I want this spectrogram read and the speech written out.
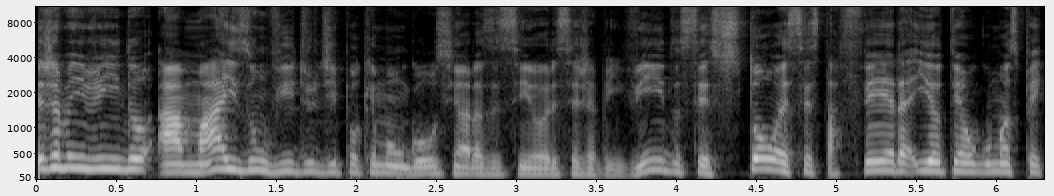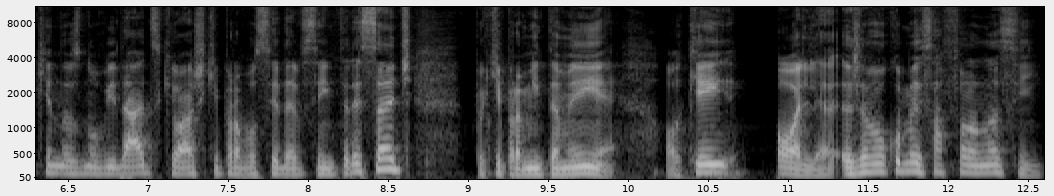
Seja bem-vindo a mais um vídeo de Pokémon GO, senhoras e senhores, seja bem-vindo. Sextou é sexta-feira e eu tenho algumas pequenas novidades que eu acho que pra você deve ser interessante, porque pra mim também é, ok? Olha, eu já vou começar falando assim.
